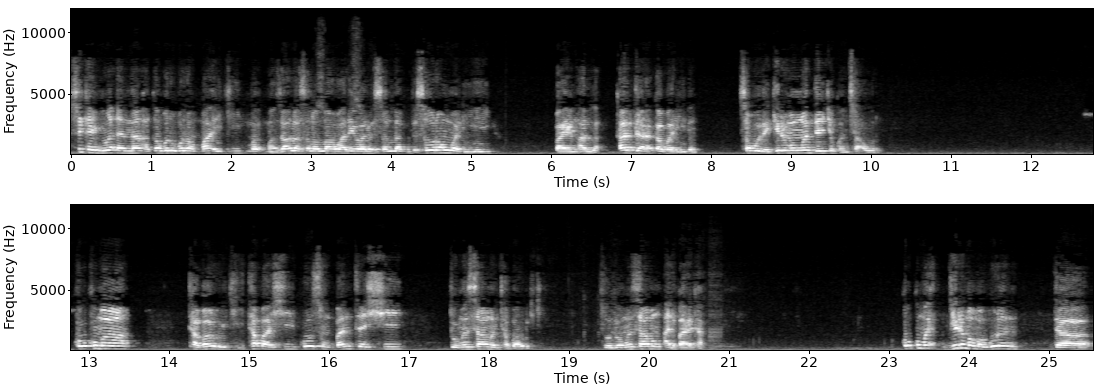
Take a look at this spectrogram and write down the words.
sukan yi waɗannan a kaburburan ma'aiki ma- manzala sallallahu alaihi wa sallam da sauran waliyai bayan Allah kaddara kabari din saboda girman wanda yake kwance a wurin. Ko kuma tabarruki taba shi ko sumbantar shi domin samun tabarruki. So domin samun albarka. Ko kuma girmama gurin da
